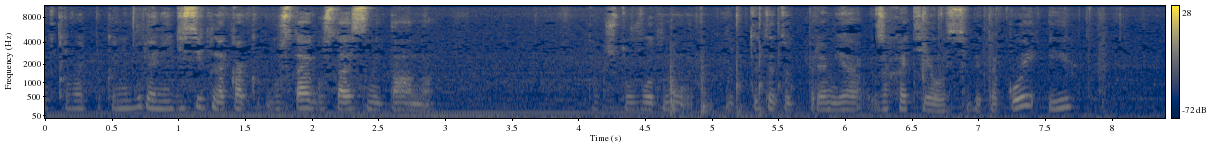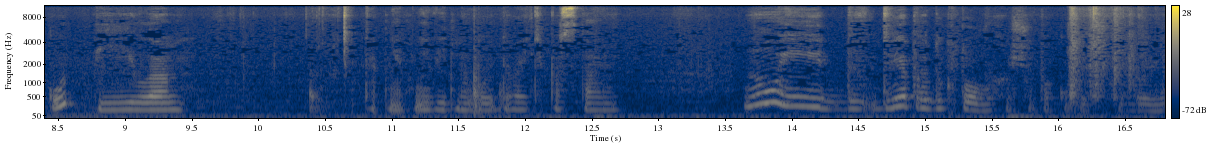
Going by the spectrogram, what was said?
открывать пока не буду. Они действительно как густая-густая сметана. Так что вот, ну, вот этот вот прям я захотела себе такой и купила. Так, нет, не видно будет. Давайте поставим. Ну и две продуктовых еще покупочки были.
